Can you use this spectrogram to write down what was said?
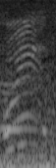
Wait,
